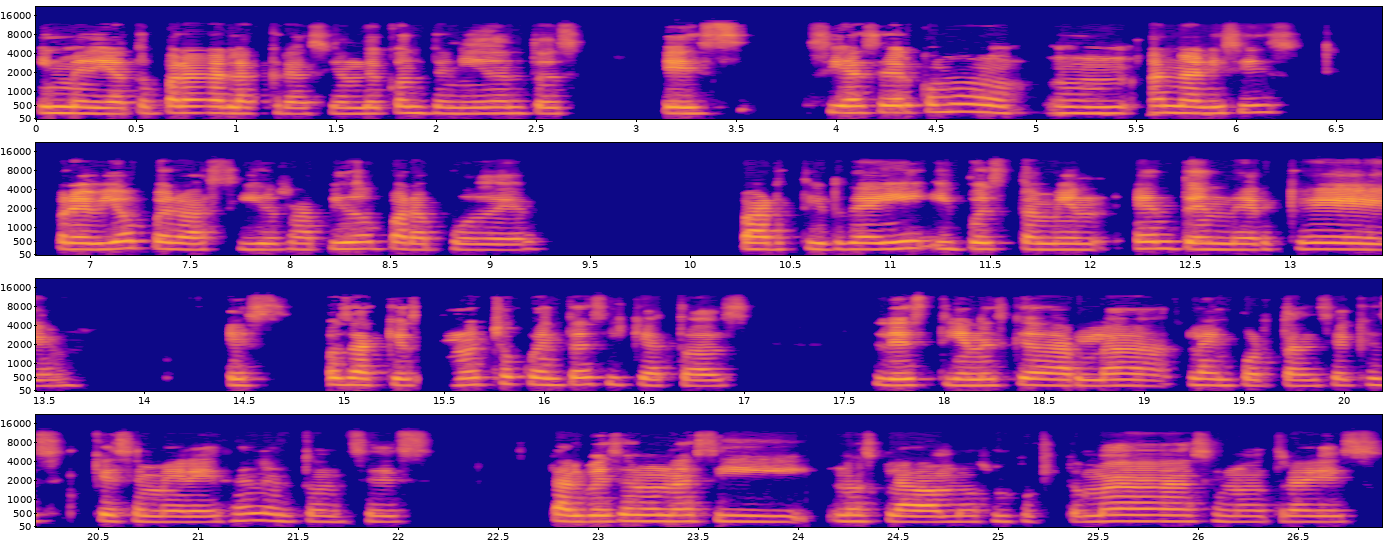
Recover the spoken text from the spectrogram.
inmediato para la creación de contenido, entonces es sí hacer como un análisis previo, pero así rápido para poder partir de ahí y pues también entender que es, o sea, que son ocho cuentas y que a todas les tienes que dar la, la importancia que, que se merecen, entonces tal vez en una sí nos clavamos un poquito más, en otra es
